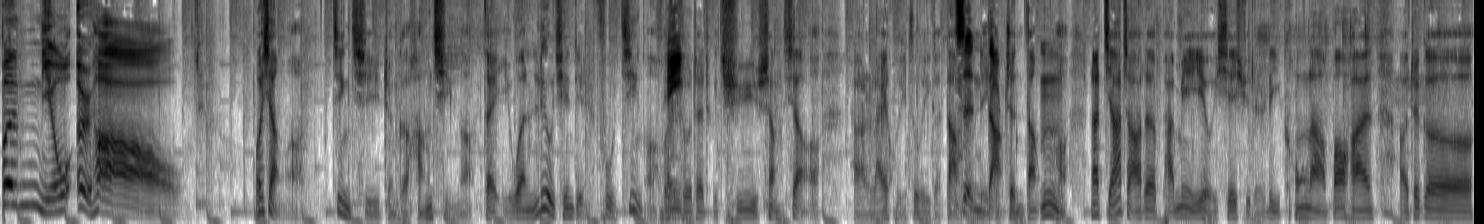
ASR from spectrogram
奔牛二号。我想啊。近期整个行情啊，在一万六千点附近啊，或者说在这个区域上下啊，啊来回做一个大震荡震荡。嗯，好，那夹杂的盘面也有一些许的利空啦，包含啊这个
